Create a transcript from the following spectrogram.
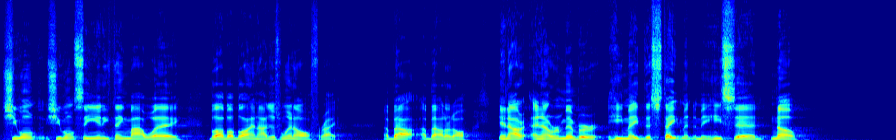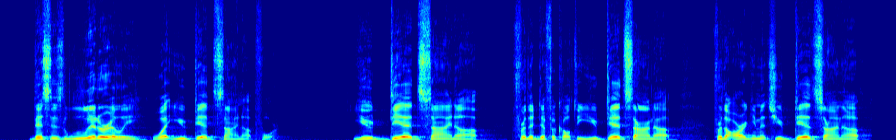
She won't, she won't see anything my way, blah, blah, blah. And I just went off, right? about, about it all. And I, and I remember he made this statement to me. He said, No, this is literally what you did sign up for. You did sign up for the difficulty. You did sign up for the arguments. You did sign up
